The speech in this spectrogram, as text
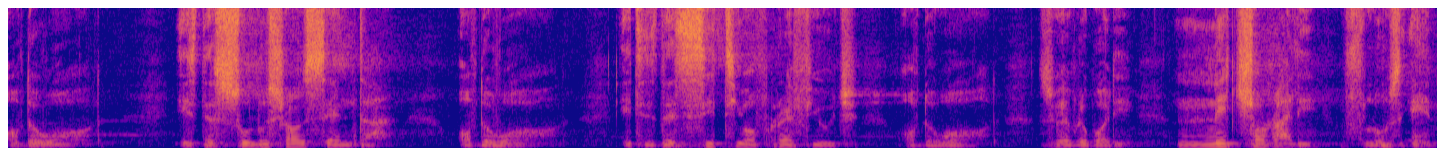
of the world, it's the solution center of the world, it is the city of refuge of the world. So everybody naturally flows in.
